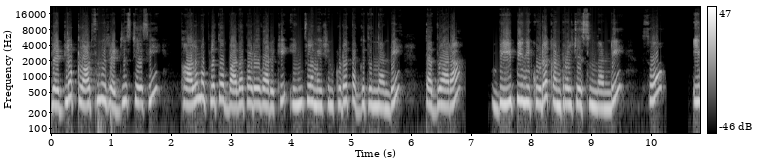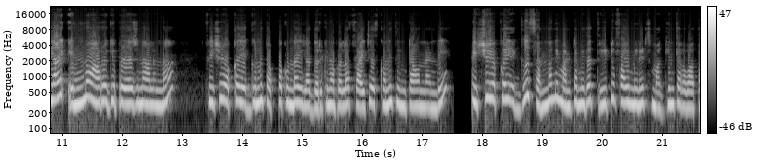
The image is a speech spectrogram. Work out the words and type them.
బ్లడ్లో క్లాట్స్ని రెడ్యూస్ చేసి కాళ్ళ నొప్పులతో బాధపడే వారికి ఇన్ఫ్లమేషన్ కూడా తగ్గుతుందండి. తద్వారా బీపీని కూడా కంట్రోల్ చేస్తుందండి. సో ఇలా ఎన్నో ఆరోగ్య ప్రయోజనాలున్నా ఫిష్ యొక్క ఎగ్గును తప్పకుండా ఇలా దొరికినప్పుడల్లా ఫ్రై చేసుకొని తింటా ఉండండి. ఫిష్ యొక్క ఎగ్ సన్నని మంట మీద త్రీ టు ఫైవ్ మినిట్స్ మగ్గిన తర్వాత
